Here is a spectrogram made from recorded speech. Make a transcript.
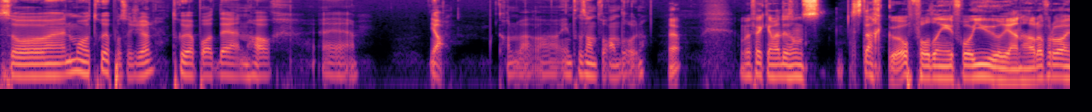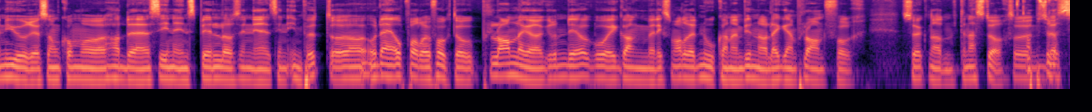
Så en må ha trua på seg sjøl. Trua på at det en har, eh, ja, kan være interessant for andre òg, da. Og Vi fikk en veldig sånn sterk oppfordring fra juryen her, for det var en jury som kom og hadde sine innspill og sin, sin input, og, og de oppfordrer jo folk til å planlegge grundig og gå i gang med liksom allerede nå kan en begynne å legge en plan for søknaden til neste år. Så Absolutt. dess,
